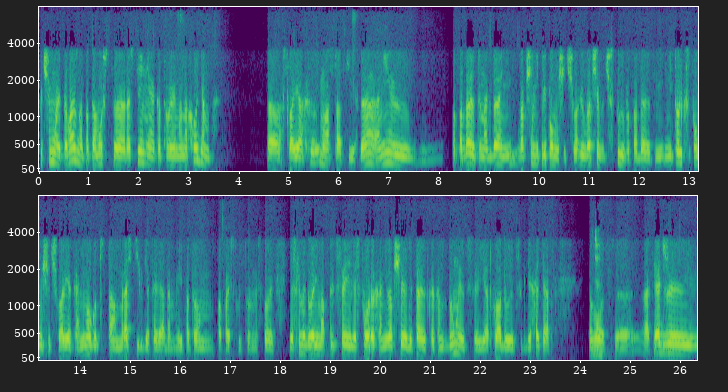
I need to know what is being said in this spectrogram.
почему это важно? Потому что растения, которые мы находим э, в слоях, ну, остатки их, да, они попадают иногда вообще не при помощи человека, вообще зачастую попадают не, не только с помощью человека, они могут там расти где-то рядом и потом попасть в культурный слой. Если мы говорим о пыльце или спорах, они вообще летают, как им вздумается, и откладываются где хотят. Вот. Э, опять же,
